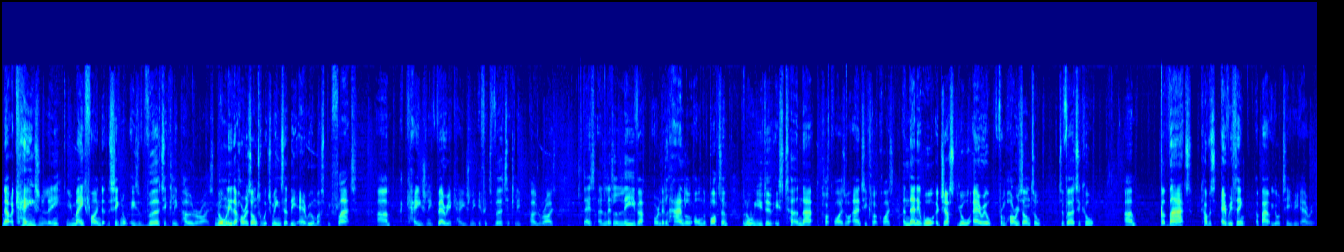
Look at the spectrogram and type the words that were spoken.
Now, occasionally you may find that the signal is vertically polarized. Normally they're horizontal, which means that the aerial must be flat. Um, occasionally, very occasionally, if it's vertically polarized, there's a little lever or a little handle on the bottom and all you do is turn that clockwise or anti-clockwise and then it will adjust your aerial from horizontal to vertical um, but that covers everything about your TV aerial.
